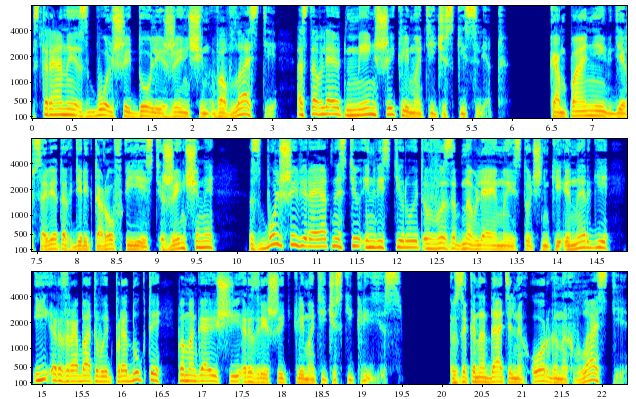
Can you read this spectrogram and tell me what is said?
Страны с большей долей женщин во власти оставляют меньший климатический след. Компании, где в советах директоров есть женщины, с большей вероятностью инвестируют в возобновляемые источники энергии и разрабатывают продукты, помогающие разрешить климатический кризис. В законодательных органах власти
